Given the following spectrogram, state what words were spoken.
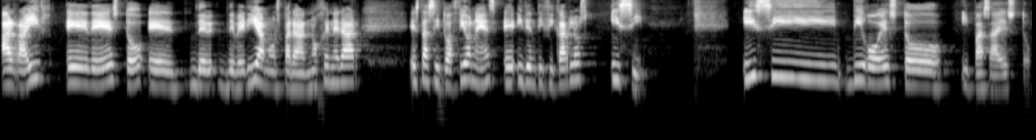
A raíz eh, de esto, eh, deberíamos, para no generar estas situaciones, eh, identificarlos y si. ¿Y si digo esto y pasa esto?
